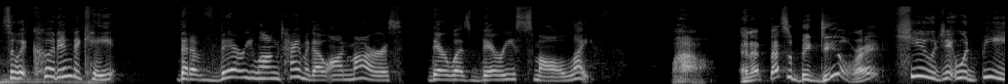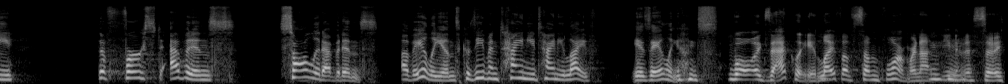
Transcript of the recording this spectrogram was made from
So it could indicate that a very long time ago on Mars, there was very small life. Wow. And that, that's a big deal, right? Huge. It would be the first evidence, solid evidence of aliens, because even tiny, tiny life is aliens. Well, exactly. Life of some form. We're not mm-hmm. you know, necessarily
